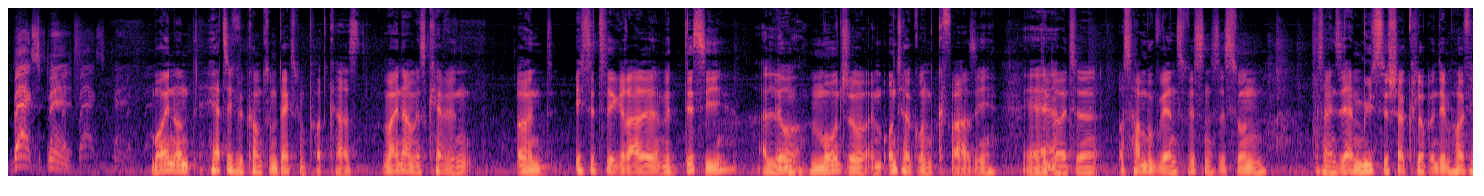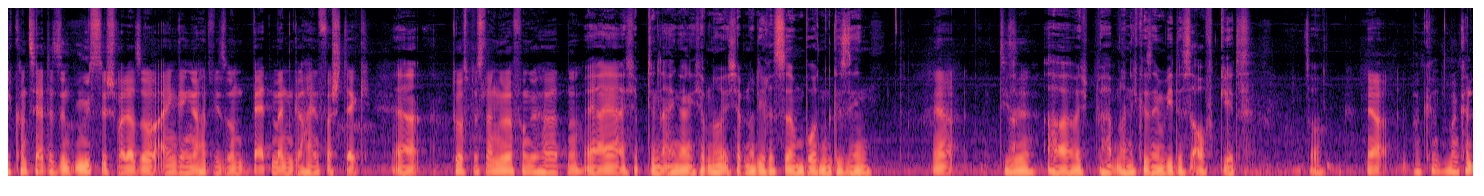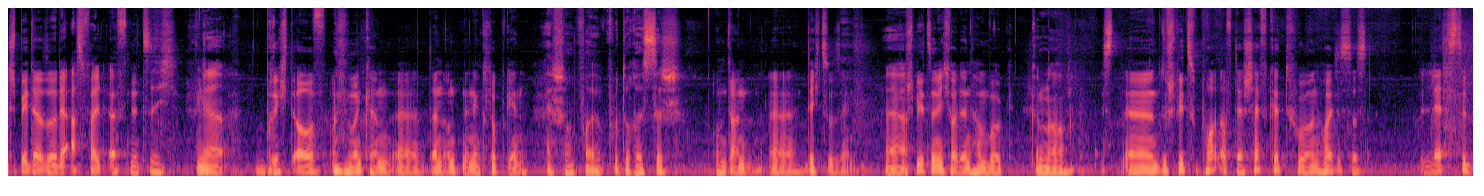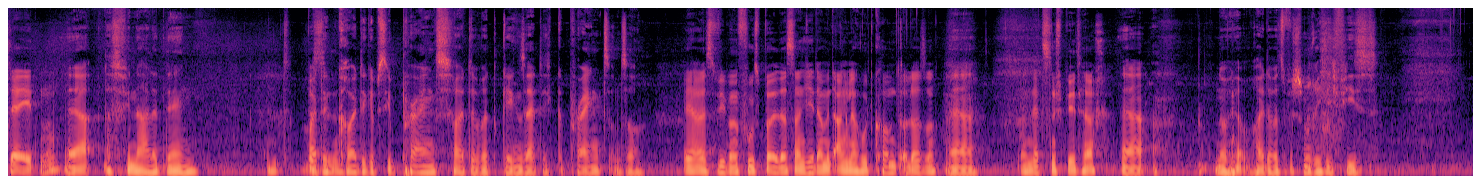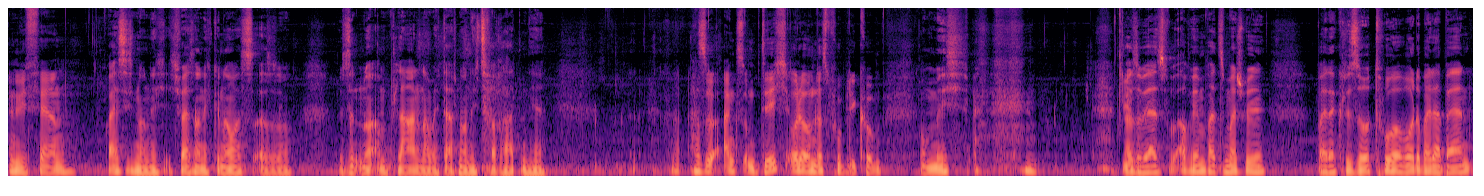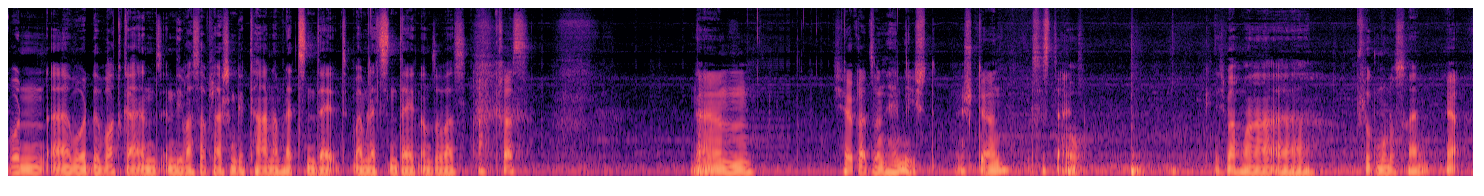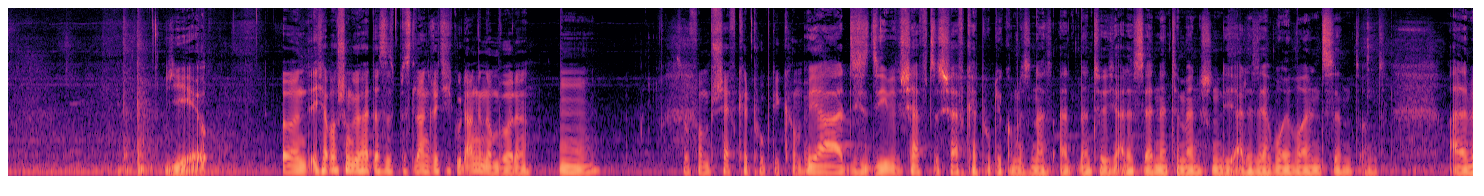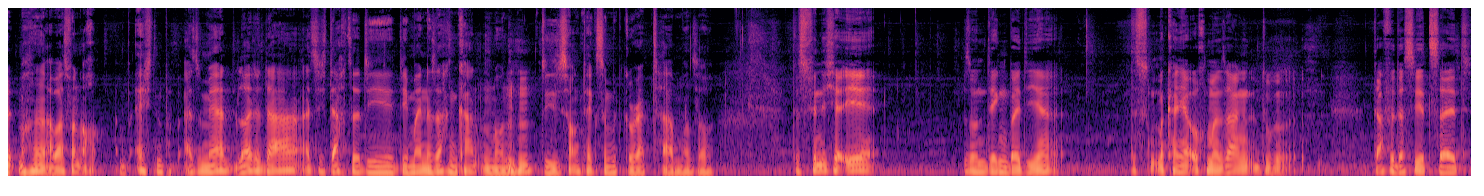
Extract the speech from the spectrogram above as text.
Backspin. Moin und herzlich willkommen zum Backspin Podcast. Mein Name ist Kevin und ich sitze hier gerade mit Dissy. Hallo. Im Mojo, im Untergrund quasi. Ja. Die Leute aus Hamburg werden es wissen. Es ist so ein, es ist ein sehr mystischer Club, in dem häufig Konzerte sind. Mystisch, weil er so Eingänge hat wie so ein Batman-Geheimversteck. Ja, Du hast bislang nur davon gehört, ne? ja, ja, ich habe den Eingang, ich habe nur, ich hab nur die Risse im Boden gesehen. Ja. Diese, Aber ich habe noch nicht gesehen, wie das aufgeht. So. Ja, man kann, man kann später so, der Asphalt öffnet sich, Ja, bricht auf und man kann äh, dann unten in den Club gehen, ist schon voll futuristisch. um dann äh, dich zu sehen. Ja, Du spielst nämlich heute in Hamburg. genau. Ist, äh, du spielst Support auf der Chefcat-Tour und heute ist das letzte Date, ne? Ja, das finale Ding. Heute, heute gibt es die Pranks, heute wird gegenseitig geprankt und so. ja, ist wie beim Fußball, dass dann jeder mit Anglerhut kommt oder so Ja, am letzten Spieltag. ja. Nur heute wird es bestimmt richtig fies. Inwiefern? Weiß ich noch nicht. Ich weiß noch nicht genau, was. Also, wir sind nur am Planen, aber ich darf noch nichts verraten hier. Hast du Angst um dich oder um das Publikum? Um mich. Also, ist auf jeden Fall zum Beispiel bei der Clouseau-Tour wurde bei der Band wurden, äh, wurde Wodka in, in die Wasserflaschen getan am letzten Date, beim letzten Date und sowas. Ach krass. Ja. Ähm, ich höre gerade so ein Handy st- stören. Ist das dein? Oh. Ich mach mal äh, Flugmodus rein. Ja. Yeah. Und ich habe auch schon gehört, dass es bislang richtig gut angenommen wurde. Mhm. So vom Chefcat-Publikum. Ja, die, die Chef, das Chefcat-Publikum, das sind das- natürlich alles sehr nette Menschen, die alle sehr wohlwollend sind und alle mitmachen. Aber es waren auch echt ein, also mehr Leute da, als ich dachte, die, die meine Sachen kannten und Mhm. die Songtexte mitgerappt haben und so. Das finde ich ja eh so ein Ding bei dir. Das, man kann ja auch mal sagen, du dafür, dass du jetzt seit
